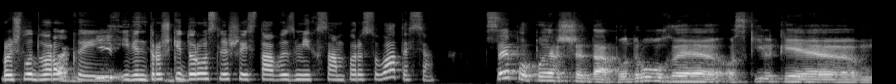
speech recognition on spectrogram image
пройшло два Так, роки, і, і він трошки доросліший став і зміг сам пересуватися. Це по-перше, да. По-друге, оскільки, м,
